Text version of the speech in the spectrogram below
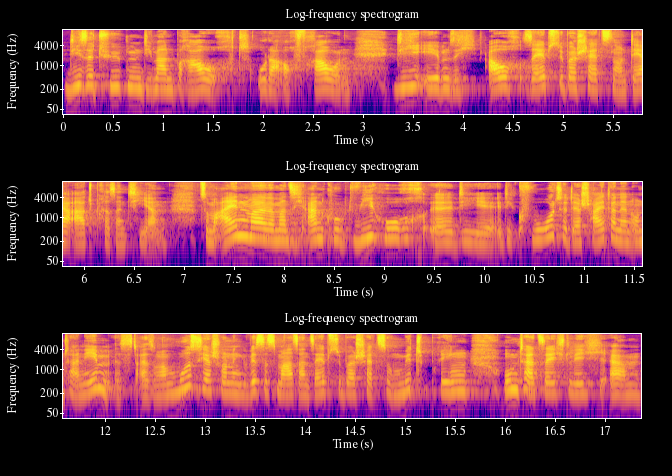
diese Typen, die man braucht oder auch Frauen, die eben sich auch selbst überschätzen und derart präsentieren. Zum einen mal, wenn man sich anguckt, wie hoch äh, die, die Quote der scheiternden Unternehmen ist. Also man muss ja schon ein gewisses Maß an Selbstüberschätzung mitbringen, um tatsächlich ähm,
